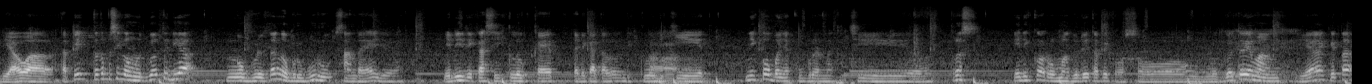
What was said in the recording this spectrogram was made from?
Di awal. Tapi tetap sih kalau menurut gue tuh dia ngeberita nggak buru-buru santai aja. Jadi dikasih clue kayak tadi kata lo di clue Ah. dikit. Ini kok banyak kuburan anak kecil. Terus ini kok rumah gede tapi kosong. Menurut gue tuh Iya, emang ya kita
